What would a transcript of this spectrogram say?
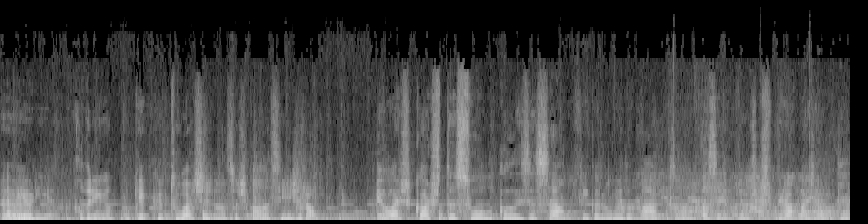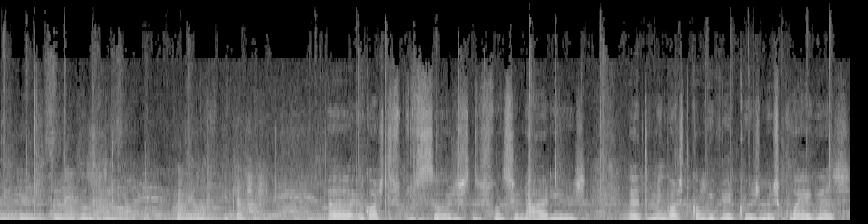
a Ah, maioria. Rodrigo, o que é que tu achas da nossa escola assim em geral? Eu acho que gosto da sua localização, fica no meio do mato, ou seja, podemos respirar mais ar puro em vez de gasolina. Camila, o que é que achas? Ah, eu gosto dos professores, dos funcionários, ah, também gosto de conviver com os meus colegas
